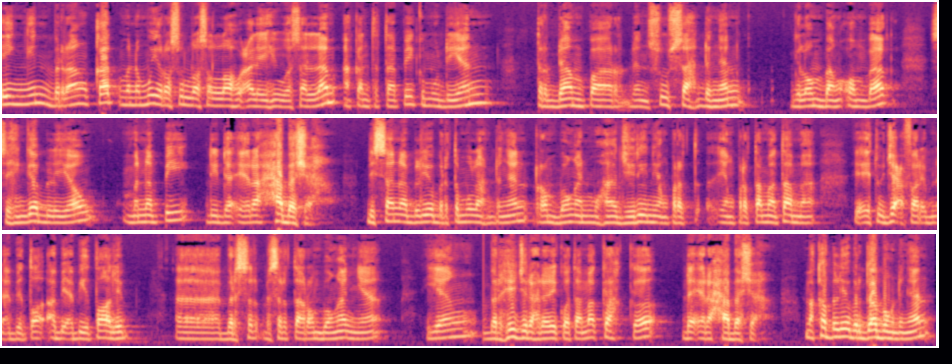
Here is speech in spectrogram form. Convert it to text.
ingin berangkat menemui Rasulullah SAW akan tetapi kemudian terdampar dan susah dengan gelombang ombak sehingga beliau menepi di daerah Habasyah di sana beliau bertemulah dengan rombongan muhajirin yang per, yang pertama-tama yaitu Ja'far ibn Abi, Abi, Abi Talib uh, beserta rombongannya yang berhijrah dari kota Makkah ke daerah Habasyah. Maka beliau bergabung dengan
